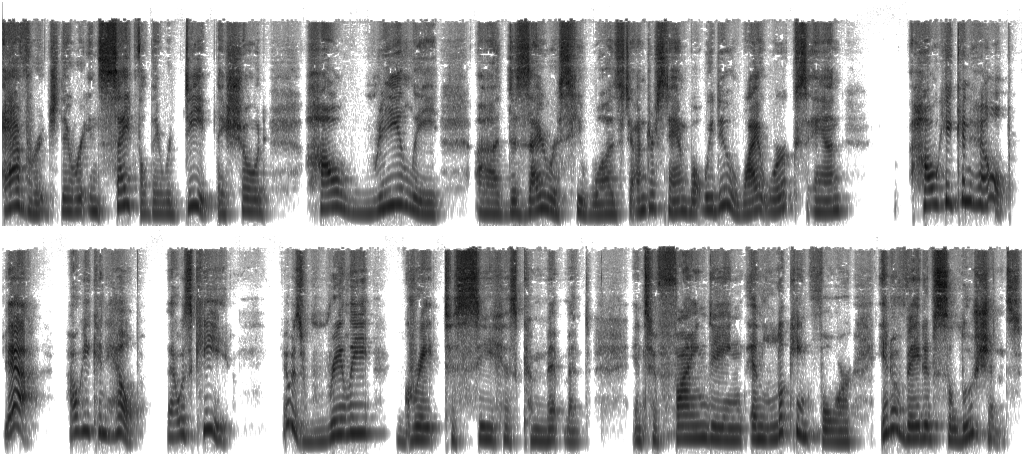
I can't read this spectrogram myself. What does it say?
average. They were insightful. They were deep. They showed how really uh, desirous he was to understand what we do, why it works, and how he can help. Yeah, how he can help. That was key it was really great to see his commitment into finding and looking for innovative solutions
